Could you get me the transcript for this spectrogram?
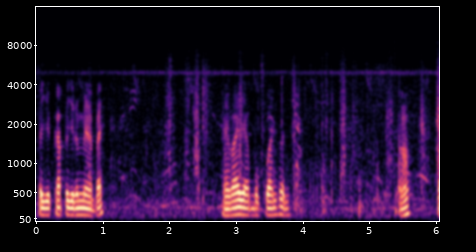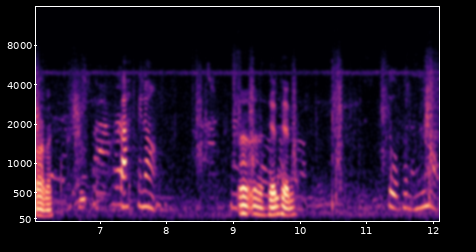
ไปอยู่กลับไปอยู่น้ำแม่ไปให้ไว้อยากบุกวนเพิ่นเอาต่อเลยไปพี่น้อง เออเออเห็นเห็นสูบเพิ่นอันนี้หอด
